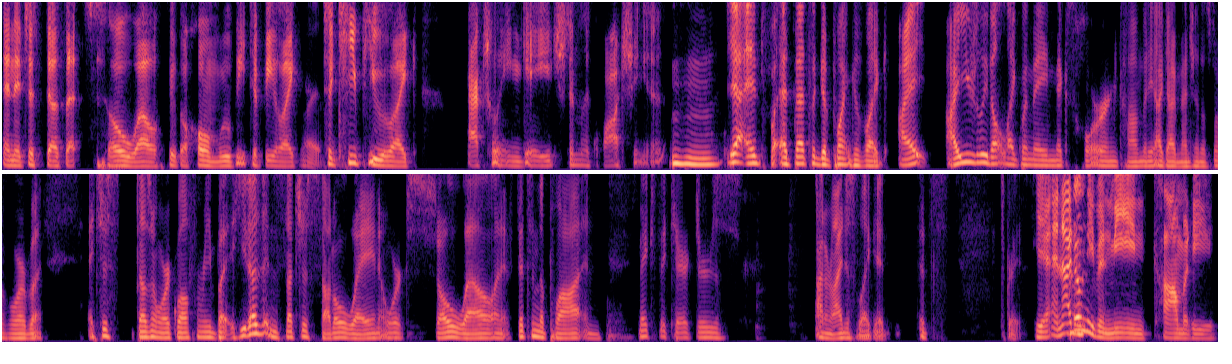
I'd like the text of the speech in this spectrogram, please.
And it just does that so well through the whole movie to be like, Right. to keep you like actually engaged and like watching it. Mhm. Yeah, it's that's a good point because like I I usually don't like when they mix horror and comedy. Like I mentioned this before, but it just doesn't work well for me. But he does it in such a subtle way, and it works so well, and it fits in the plot and makes the characters. I don't know. I just like it. It's it's great. Yeah. And I don't even mean comedy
